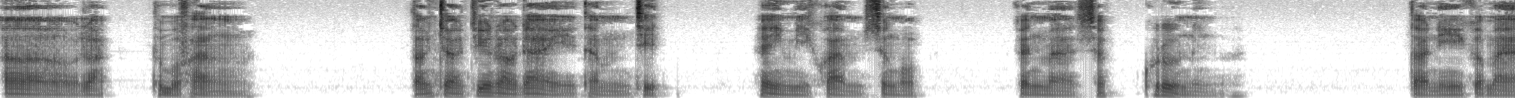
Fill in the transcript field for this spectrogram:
เออละท่านผู้ฟัง หลังจากที่เราได้ทำจิตให้มีความสงบกันมาสักครู่หนึ่ง ตอนนี้ก็มา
